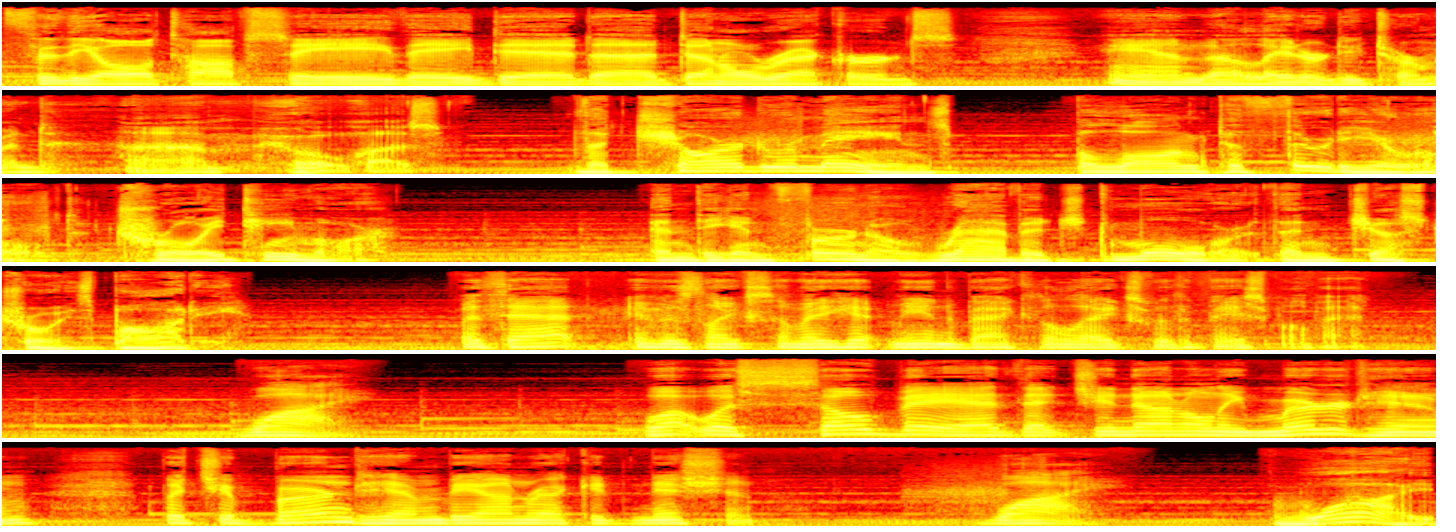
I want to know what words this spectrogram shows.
Through the autopsy, they did uh, dental records and uh, later determined um, who it was. The charred remains belonged to 30 year old Troy Temar. And the inferno ravaged more than just Troy's body. With that, it was like somebody hit me in the back of the legs with a baseball bat. Why? What was so bad that you not only murdered him, but you burned him beyond recognition? Why? Why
